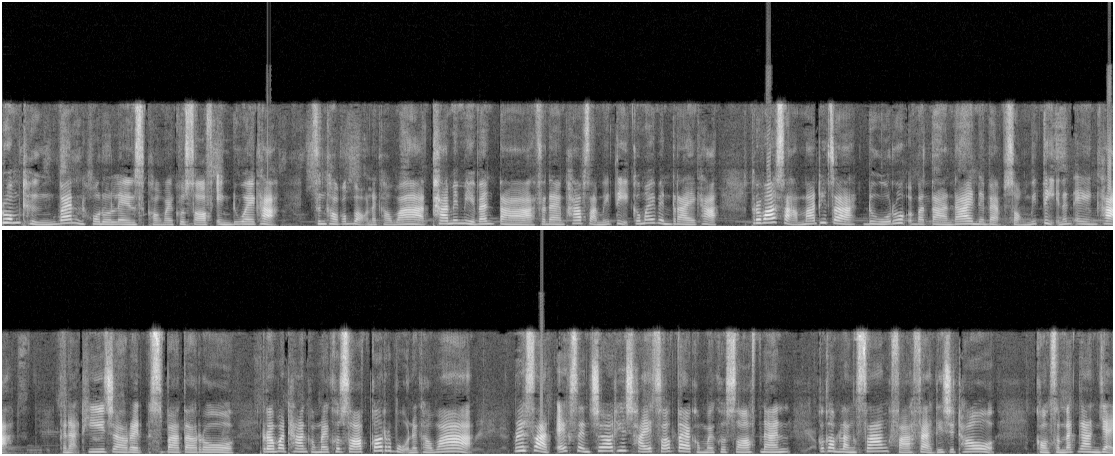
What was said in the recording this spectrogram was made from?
รวมถึงแว่น HoloLens ของ Microsoft เองด้วยค่ะ ซึ่งเขาก็บอกนะคะว่า ถ้าไม่มีแว่นตาแสดงภาพ 3 มิติก็ไม่เป็นไรค่ะ เพราะว่าสามารถที่จะดูรูปอวตารได้ในแบบ 2 มิตินั่นเองค่ะ ขณะที่จาเรตสปาตาโรรองประธานของ Microsoft ก็ระบุนะคะว่าบริษัท Accenture ที่ใช้ซอฟต์แวร์ของ Microsoft นั้น ก็กำลังสร้างฝาแฝดดิจิทัล ของสำนักงานใหญ่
